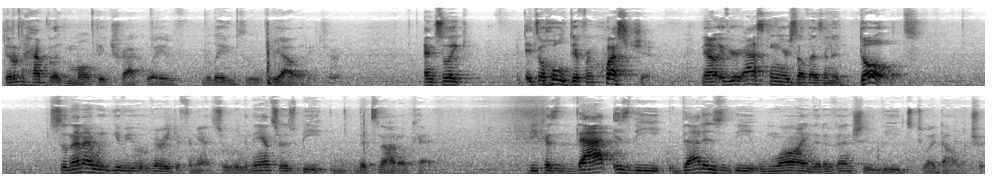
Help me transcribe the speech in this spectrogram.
they don't have like multi-track way of relating to reality. And so like it's a whole different question. Now, if you're asking yourself as an adult, so then I would give you a very different answer. The answer is B. That's not okay, because that is the that is the line that eventually leads to idolatry.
